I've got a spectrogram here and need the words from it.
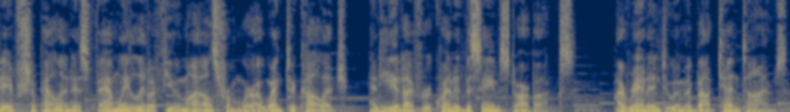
Dave Chappelle and his family live a few miles from where I went to college, and he and I frequented the same Starbucks. I ran into him about 10 times.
